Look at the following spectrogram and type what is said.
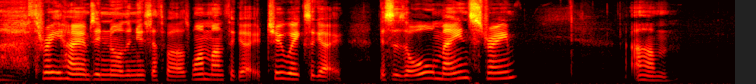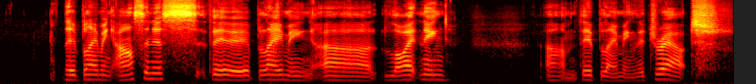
Uh, three homes in northern New South Wales one month ago, two weeks ago. This is all mainstream. Um, they're blaming arsonists, they're blaming uh, lightning, um, they're blaming the drought.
